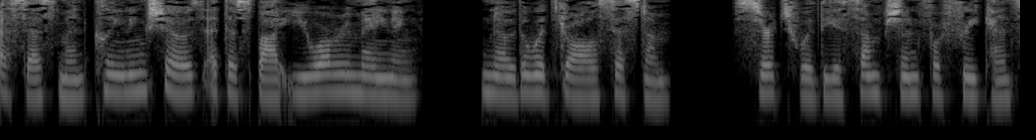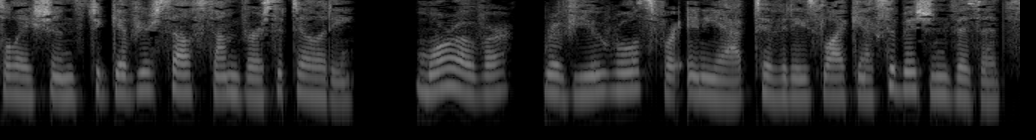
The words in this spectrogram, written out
Assessment cleaning shows at the spot you are remaining. Know the withdrawal system. Search with the assumption for free cancellations to give yourself some versatility. Moreover, review rules for any activities like exhibition visits.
